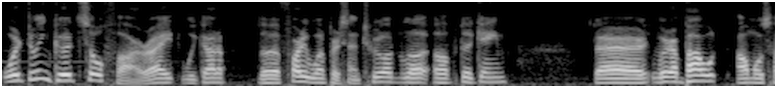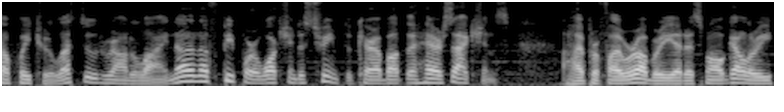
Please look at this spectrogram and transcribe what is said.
we're doing good so far, right? We got a, the 41% through of the, of the game. There, we're about almost halfway through. Let's do it around the line. Not enough people are watching the stream to care about the hare's actions. A high-profile robbery at a small gallery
